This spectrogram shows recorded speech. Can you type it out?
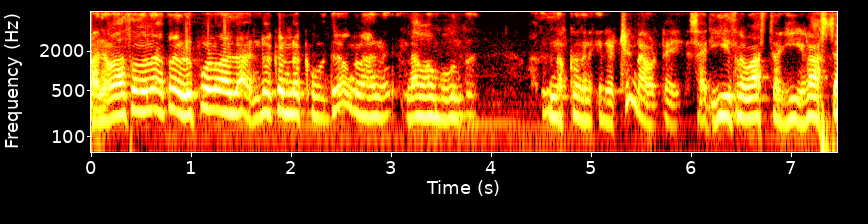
വനവാസം എന്ന് അത്ര എളുപ്പമുള്ളതല്ല. എന്തൊക്കെ ഉണ്ടൊക്കെ ഉപദ്രവങ്ങളാണ് ഉണ്ടാവാൻ പോകുന്നത്. അതിൽ നിന്നൊക്കെ നിനക്ക് രക്ഷ ഉണ്ടാവട്ടെ ശരീരവാസ്ഥ കീടാസ്ഥ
